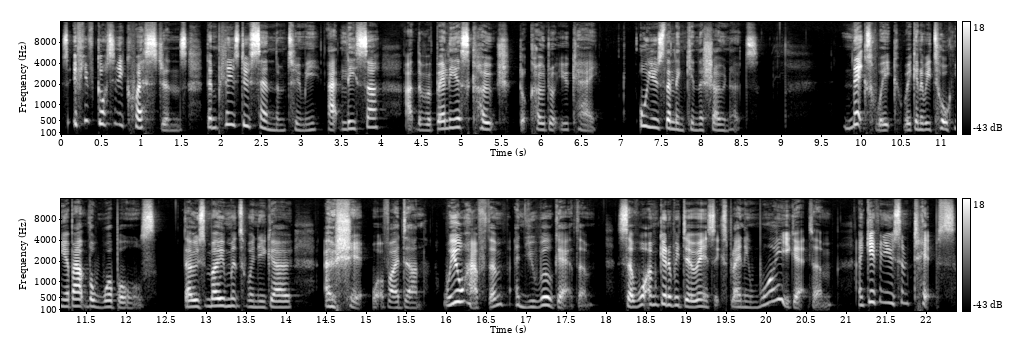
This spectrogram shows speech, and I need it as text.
so if you've got any questions, then please do send them to me at lisa at therebelliouscoach.co.uk or use the link in the show notes. Next week, we're going to be talking about the wobbles. Those moments when you go, oh shit, what have I done? We all have them, and you will get them. So, what I'm going to be doing is explaining why you get them and giving you some tips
